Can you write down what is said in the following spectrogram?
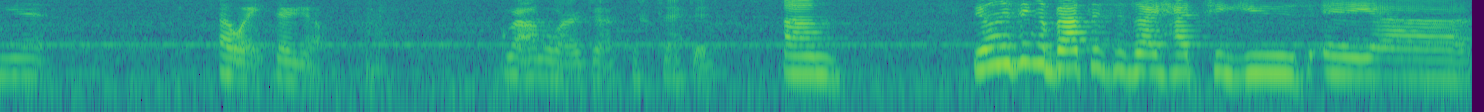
Yeah. Oh wait, there you go. Ground wire got disconnected. Um, the only thing about this is I had to use a, uh,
